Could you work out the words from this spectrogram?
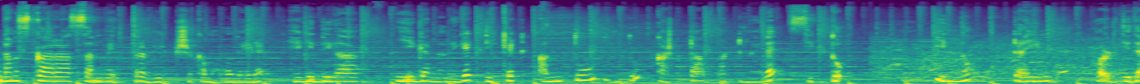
ನಮಸ್ಕಾರ ಸನ್ಮಿತ್ರ ವೀಕ್ಷಕ ಮಹೋದಯರೇ, ಹೇಗಿದ್ದೀರಾ? ಈಗ ನನಗೆ ಟಿಕೆಟ್ ಅಂತೂ ಇಂದು ಕಷ್ಟಪಟ್ಟ ಮೇಲೆ ಸಿಕ್ತು. ಇನ್ನು ಟ್ರೈನ್ ಹೊರಡ್ತಿದೆ.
